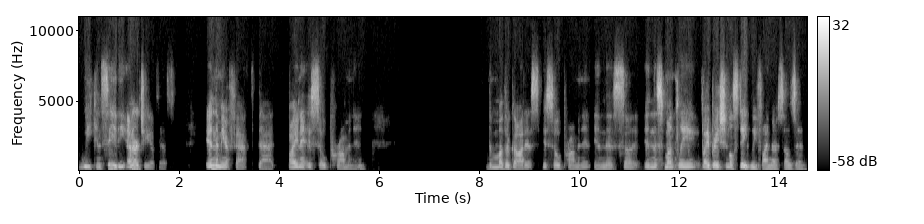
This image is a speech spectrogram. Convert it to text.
we can see the energy of this in the mere fact that Bina is so prominent. The mother goddess is so prominent in this uh, in this monthly vibrational state we find ourselves in.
